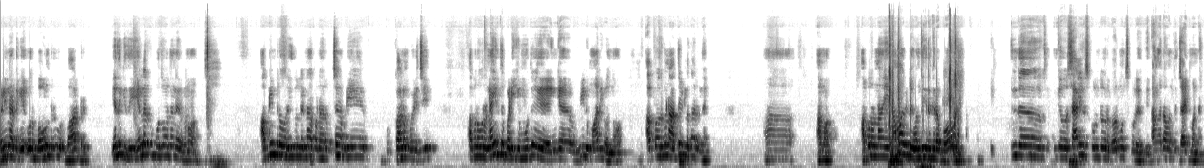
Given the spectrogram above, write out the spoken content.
வெளிநாட்டுக்கு ஒரு பவுண்ட்ரு ஒரு பார்ட்ரு எதுக்கு இது? எல்லாருக்கும் பொதுவாக தானே இருக்கணும். அப்படின்ற ஒரு இதில் என்ன பண்ண ஆரம்பித்தேன் அப்படியே காலம் போயிடுச்சு. அப்புறம் ஒரு நைன்த்து படிக்கும் போது இங்கே வீடு மாறி வந்தோம். அப்போ வரைக்கும் நான் அத்தை வீட்டில் தான் இருந்தேன். ஆமாம் அப்புறம் நான் எங்கள் அம்மா வீட்டுக்கு வந்து இருக்கிறப்போ இந்த இங்கே ஒரு சாலியம் ஸ்கூல்ன்ற ஒரு கவர்மெண்ட் ஸ்கூல் இருக்குது அங்கே தான் வந்து ஜாயின் பண்ணேன்.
